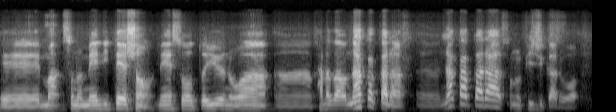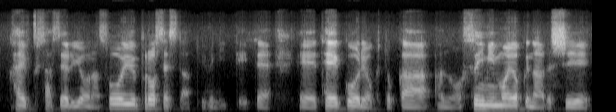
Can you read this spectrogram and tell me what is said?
えーま、そのメディテーション、瞑想というのは、あ体を中から、中からそのフィジカルを回復させるような、そういうプロセスだというふうに言っていて、えー抵抗力とか、あの睡眠も良くなるし、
